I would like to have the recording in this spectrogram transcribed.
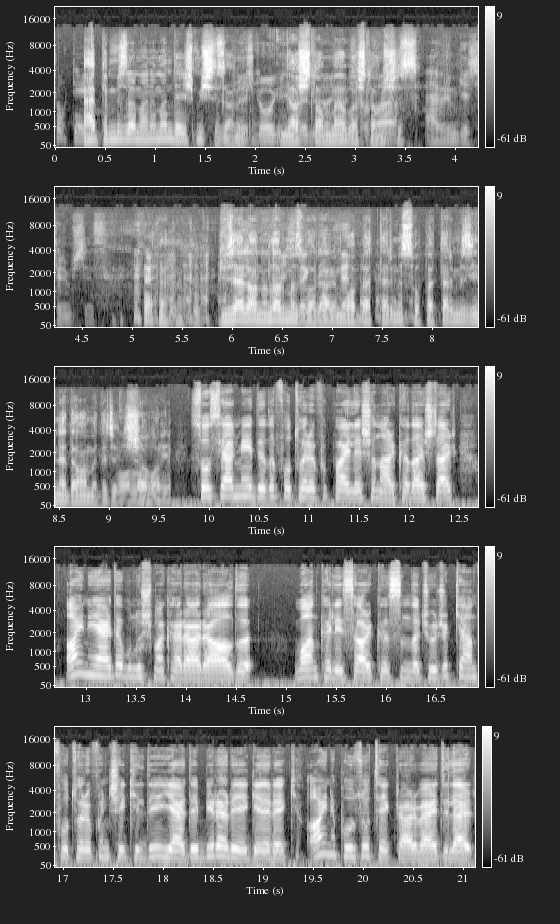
Çok değişik. Hepimiz hemen hemen değişmişiz yani. Keşke o günleri Yaşlanmaya bir daha yaşasa. başlamışız. Evrim geçirmişiz. Güzel anılarımız var yani. Muhabbetlerimiz, sohbetlerimiz yine devam edecek inşallah. Sosyal medyada fotoğrafı paylaşan arkadaşlar aynı yerde buluşma kararı aldı. Van Kalesi arkasında çocukken fotoğrafın çekildiği yerde bir araya gelerek aynı pozu tekrar verdiler.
